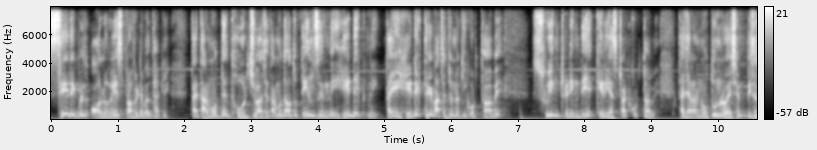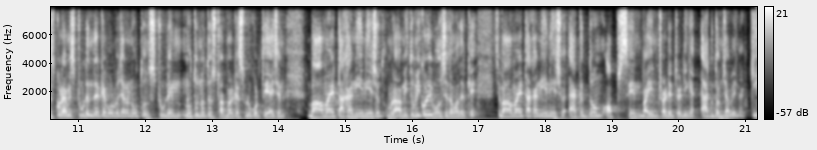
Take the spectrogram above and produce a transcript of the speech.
সে দেখবেন অলওয়েজ প্রফিটেবল থাকে। তাই তার মধ্যে ধৈর্য আছে, তার মধ্যে অত টেনশন নেই হেডেক নেই। তাই এই হেডেক থেকে বাঁচার জন্য কি করতে হবে? সুইং ট্রেডিং দিয়ে কেরিয়ার স্টার্ট করতে হবে। তাই যারা নতুন রয়েছেন, বিশেষ করে আমি স্টুডেন্টদেরকে বলব, যারা নতুন স্টুডেন্ট নতুন নতুন স্টক মার্কেট শুরু করতে চাইছেন, বাবা মায়ের টাকা নিয়ে নিয়েছো তোমরা। আমি তুমি করেই বলছি তোমাদেরকে যে বাবা মায়ের টাকা নিয়ে নিয়েছো, একদম অপশন বা ইন্ট্রাডে ট্রেডিংয়ে একদম যাবে না। কি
